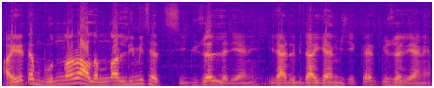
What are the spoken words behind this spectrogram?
Ayrıca bunları aldım. Bunlar limited. Güzeller yani. İleride bir daha gelmeyecekler. Güzel yani.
